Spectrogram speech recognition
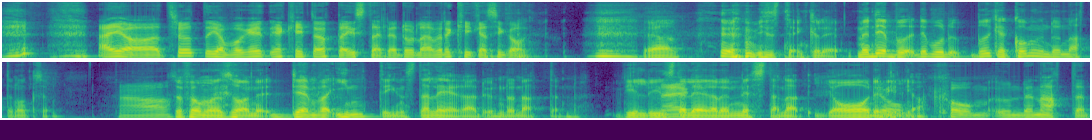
Nej, jag tror inte, jag, vågar, jag kan inte öppna inställningar. Då lär väl det kickas igång. Ja, jag misstänker det. Men det, det borde, brukar komma under natten också. Ja. Så får man en sån, den var inte installerad under natten. Vill du Nej. installera den nästa natt? Ja, det vill De jag. kom under natten.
